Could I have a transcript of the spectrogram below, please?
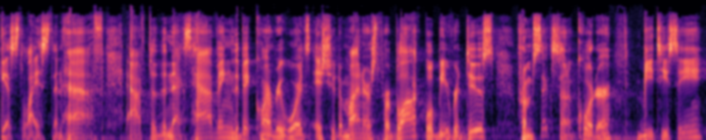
gets sliced in half. After the next halving, the Bitcoin rewards issued to miners per block will be reduced from six and a quarter BTC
